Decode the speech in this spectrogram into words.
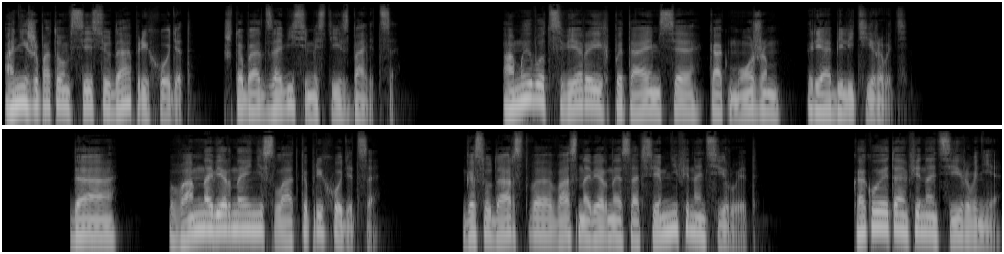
Они же потом все сюда приходят, чтобы от зависимости избавиться. А мы вот с Верой их пытаемся, как можем, реабилитировать. Да, вам, наверное, не сладко приходится. Государство вас, наверное, совсем не финансирует. Какое там финансирование?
